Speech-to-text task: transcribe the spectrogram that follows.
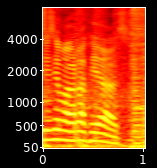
Muchísimas gracias.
